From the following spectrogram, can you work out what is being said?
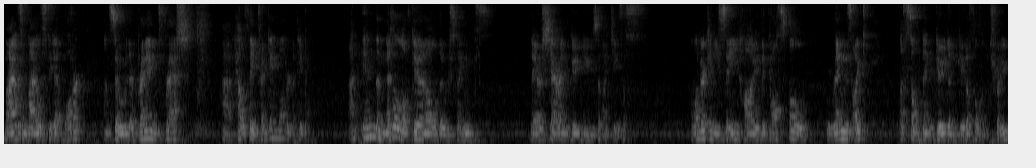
miles and miles to get water. And so they're bringing fresh, uh, healthy drinking water to people. And in the middle of doing all those things, they are sharing good news about Jesus. I wonder, can you see how the gospel rings out as something good and beautiful and true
